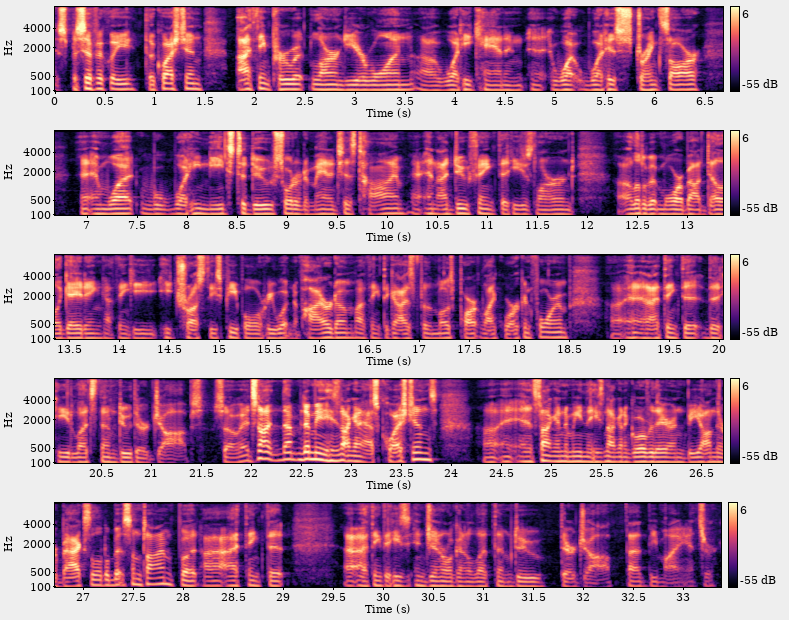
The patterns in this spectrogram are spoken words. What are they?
specifically. The question I think Pruitt learned year one uh, what he can and, and, what what his strengths are, and what what he needs to do sort of to manage his time. And I do think that he's learned a little bit more about delegating. I think he he trusts these people, or he wouldn't have hired them. I think the guys, for the most part, like working for him, uh, and I think that that he lets them do their jobs. So it's not that I mean he's not going to ask questions. Uh, and, it's not going to mean that he's not going to go over there and be on their backs a little bit sometimes. But I, I think that I think that he's in general going to let them do their job. That'd be my answer.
